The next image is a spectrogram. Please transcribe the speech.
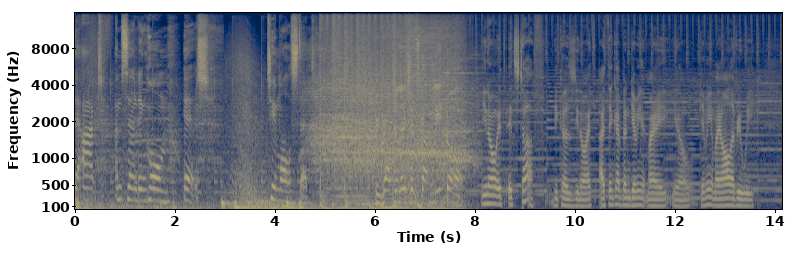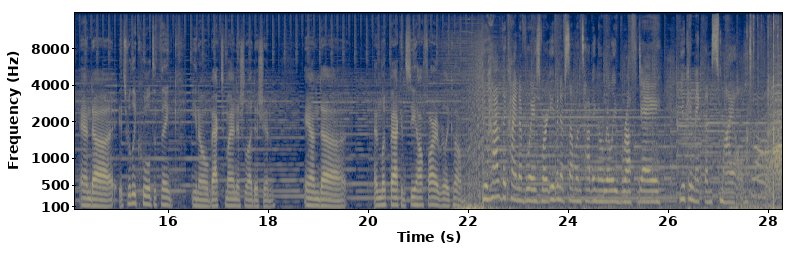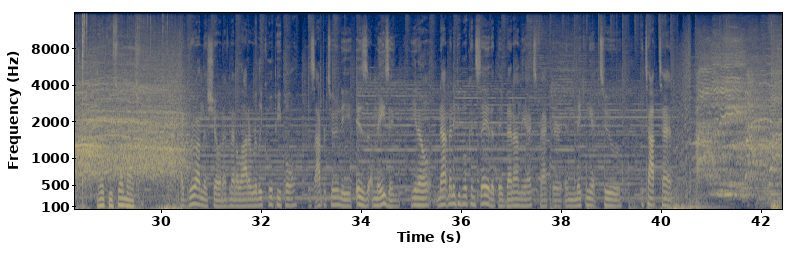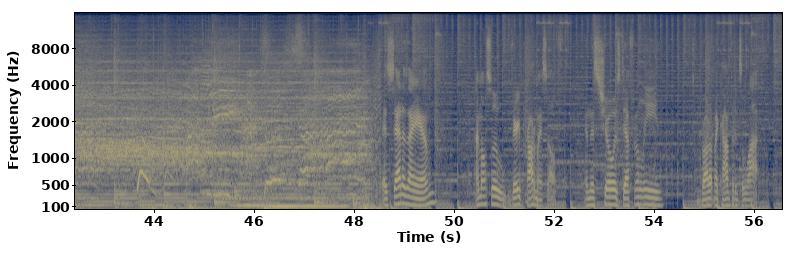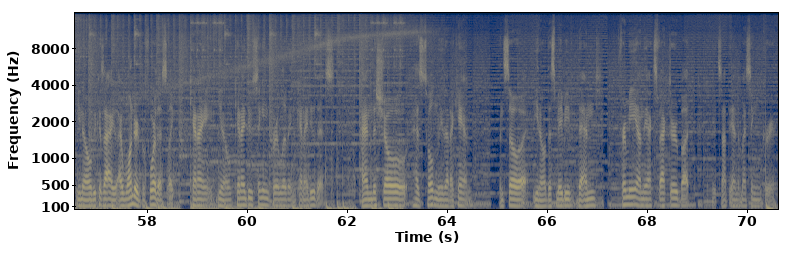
The act I'm sending home is Tim Olstad. Congratulations, Carlito. You know, it, it's tough because you know I, th- I think I've been giving it my you know giving it my all every week, and uh, it's really cool to think you know back to my initial audition, and uh, and look back and see how far I've really come. You have the kind of voice where even if someone's having a really rough day, you can make them smile. Thank you so much. I grew on this show and I've met a lot of really cool people. This opportunity is amazing. You know, not many people can say that they've been on the X Factor and making it to the top 10. As sad as I am, I'm also very proud of myself. And this show has definitely brought up my confidence a lot, you know, because I, I wondered before this, like, can I, you know, can I do singing for a living? Can I do this? And this show has told me that I can. And so, uh, you know, this may be the end for me on the X Factor, but it's not the end of my singing career.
